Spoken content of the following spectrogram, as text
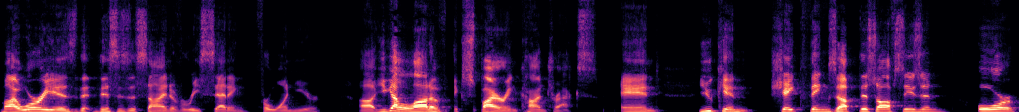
My worry is that this is a sign of resetting for one year. Uh, you got a lot of expiring contracts, and you can shake things up this offseason, or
